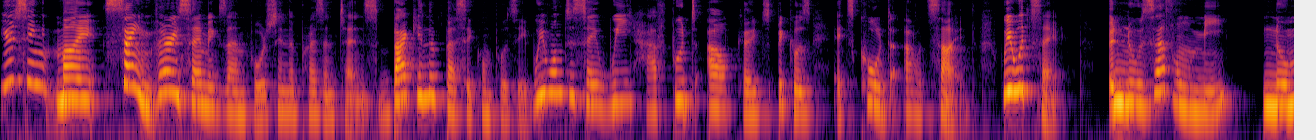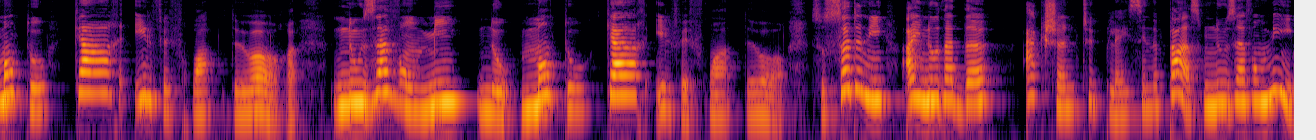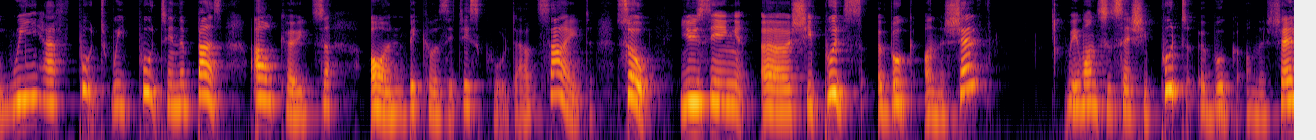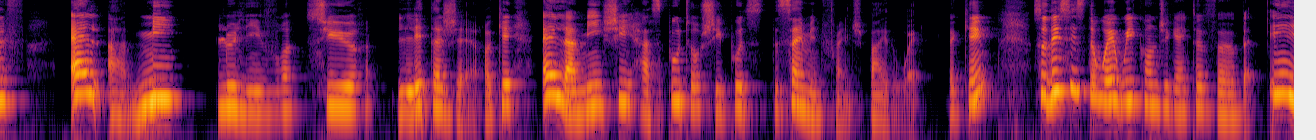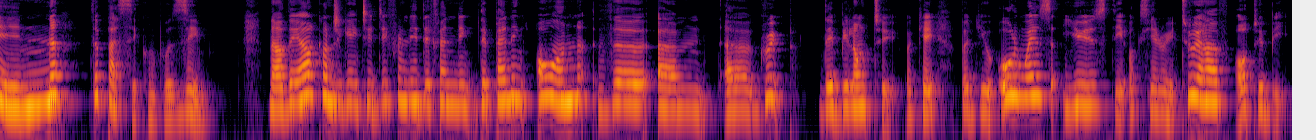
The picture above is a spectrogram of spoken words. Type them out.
using my same, very same examples in the present tense, back in the passé composé, we want to say we have put our coats because it's cold outside. We would say, nous avons mis nos manteaux car il fait froid dehors. Nous avons mis nos manteaux car il fait froid dehors. So suddenly I know that the action took place in the past. Nous avons mis, we have put, we put in the past our coats on because it is cold outside. So using uh, she puts a book on the shelf, we want to say she put a book on the shelf. Elle a mis le livre sur l'étagère. Okay, elle a mis, she has put or she puts the same in French, by the way. Okay, so this is the way we conjugate a verb in the passé composé. Now they are conjugated differently depending depending on the um, uh, group they belong to. Okay, but you always use the auxiliary to have or to be,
